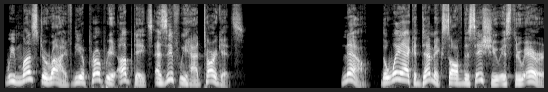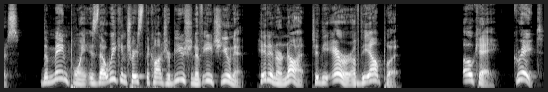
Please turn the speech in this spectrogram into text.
We must derive the appropriate updates as if we had targets. Now, the way academics solve this issue is through errors. The main point is that we can trace the contribution of each unit, hidden or not, to the error of the output. Okay, great.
